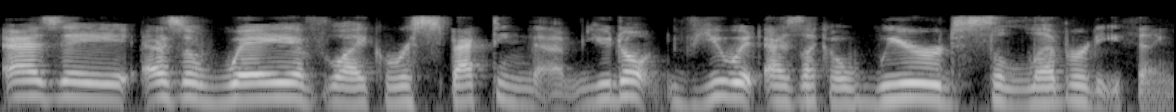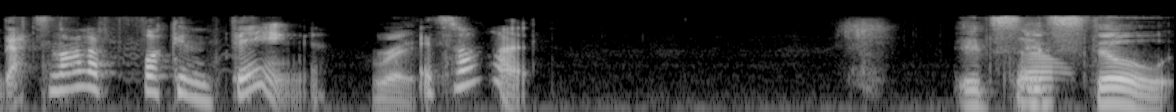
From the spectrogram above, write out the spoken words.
as a as a way of like respecting them. You don't view it as like a weird celebrity thing. That's not a fucking thing. right. It's not. It's So- it's still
